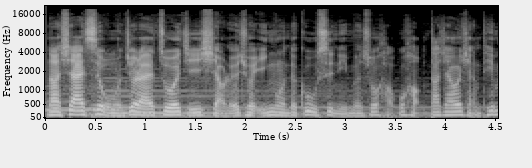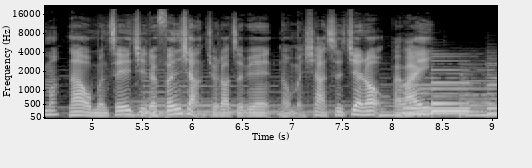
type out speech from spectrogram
那下一次我们就来做一集小琉球银王的故事，你们说好不好？大家会想听吗？那我们这一集的分享就到这边，那我们下次见喽，拜拜。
